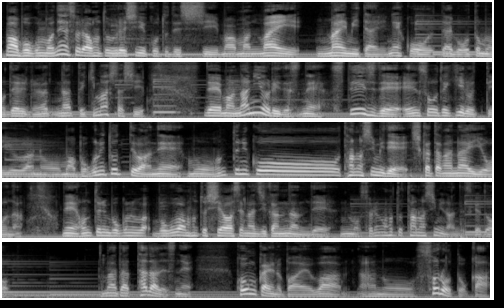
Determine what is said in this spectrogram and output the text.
まあ僕もね、それは本当嬉しいことですし、まあまあ前、前みたいにね、こう、だいぶ音も出るようになってきましたし、で、まあ何よりですね、ステージで演奏できるっていう、あの、まあ僕にとってはね、もう本当にこう、楽しみで仕方がないような、ね、本当に僕は、僕は本当幸せな時間なんで、もうそれが本当楽しみなんですけど、まだ、ただですね、今回の場合は、あの、ソロとか、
